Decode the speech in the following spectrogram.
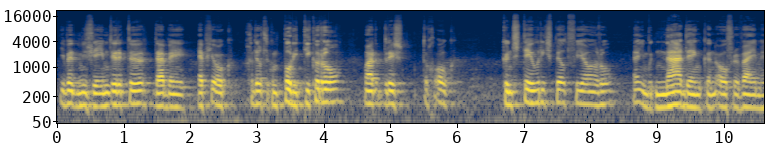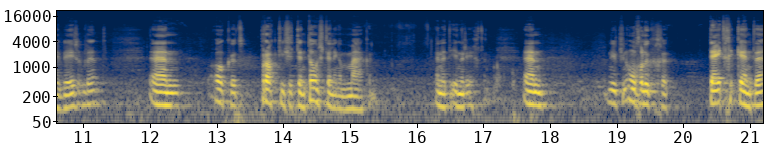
Je bent museumdirecteur, daarbij heb je ook gedeeltelijk een politieke rol. Maar er is toch ook kunsttheorie speelt voor jou een rol? Je moet nadenken over waar je mee bezig bent. En ook het praktische tentoonstellingen maken en het inrichten. En nu heb je een ongelukkige tijd gekend, hè?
